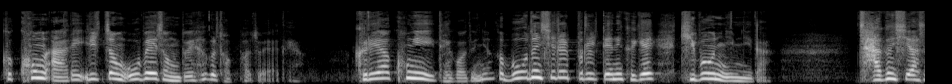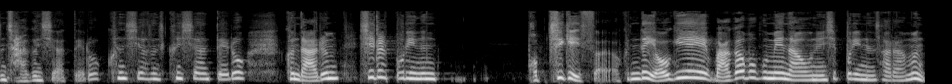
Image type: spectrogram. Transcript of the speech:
그 콩 아래 1.5배 정도의 흙을 덮어줘야 돼요. 그래야 콩이 되거든요. 그러니까 모든 씨를 뿌릴 때는 그게 기본입니다. 작은 씨앗은 작은 씨앗대로, 큰 씨앗은 큰 씨앗대로 그 나름 씨를 뿌리는 법칙이 있어요. 근데 여기에 마가복음에 나오는 씨 뿌리는 사람은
